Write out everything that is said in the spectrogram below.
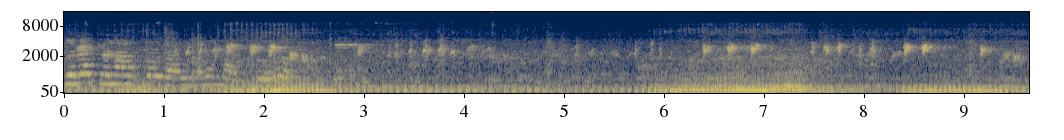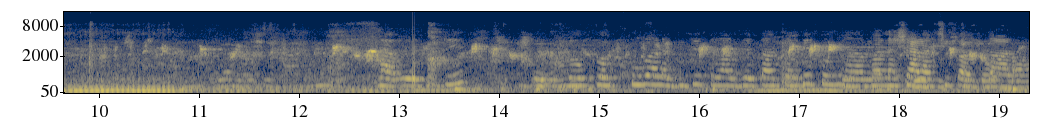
चला चला आपण आईला मारतो. लोक तुम्हाला किती त्रास देतात तरी तुम्ही आम्हाला शाळा शिकवता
